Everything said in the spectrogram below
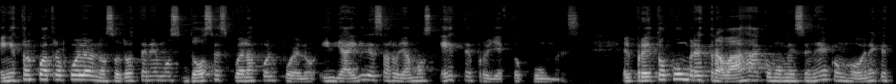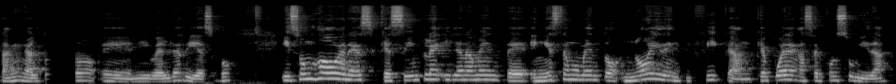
En estos cuatro pueblos nosotros tenemos dos escuelas por pueblo y de ahí desarrollamos este proyecto Cumbres. El proyecto Cumbres trabaja, como mencioné, con jóvenes que están en alto eh, nivel de riesgo y son jóvenes que simple y llanamente en este momento no identifican qué pueden hacer con su vida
